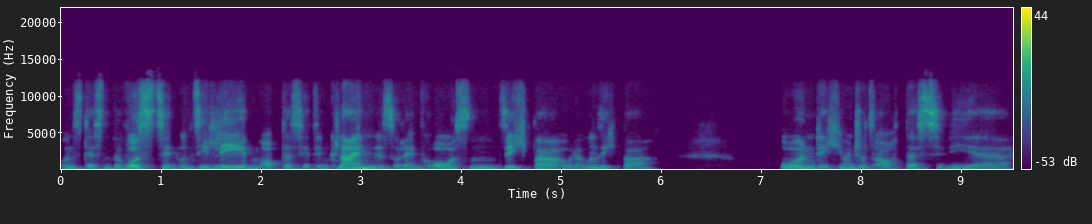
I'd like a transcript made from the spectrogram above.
uns dessen bewusst sind und sie leben, ob das jetzt im Kleinen ist oder im Großen, sichtbar oder unsichtbar. Und ich wünsche uns auch, dass wir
